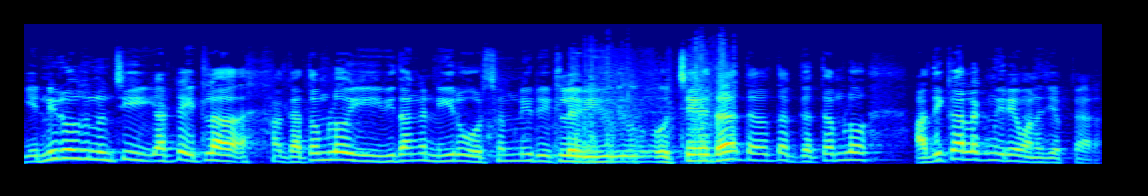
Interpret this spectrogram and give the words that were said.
ఎన్ని రోజుల నుంచి అంటే ఇట్లా గతంలో ఈ విధంగా నీరు వర్షం నీరు ఇట్లా వచ్చేదా? తర్వాత గతంలో అధికారులకు మీరు ఏమైనా చెప్పారా?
